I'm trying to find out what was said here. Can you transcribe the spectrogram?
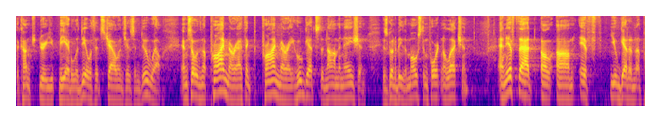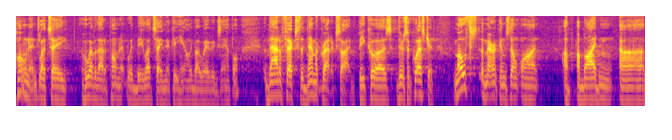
the country be able to deal with its challenges and do well. And so in the primary, I think the primary, who gets the nomination, is going to be the most important election. And if that, uh, um, if you get an opponent, let's say whoever that opponent would be, let's say Nikki Haley by way of example, that affects the Democratic side because there's a question. Most Americans don't want a, a Biden uh,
